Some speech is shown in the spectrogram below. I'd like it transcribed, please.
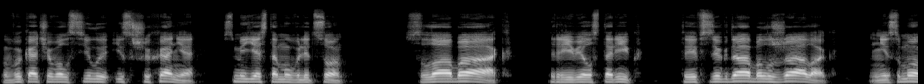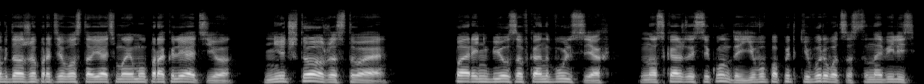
выкачивал силы из шихания, смеясь тому в лицо. «Слабак!» — ревел старик. «Ты всегда был жалок. Не смог даже противостоять моему проклятию. Ничтожество!» Парень бился в конвульсиях, но с каждой секундой его попытки вырваться становились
